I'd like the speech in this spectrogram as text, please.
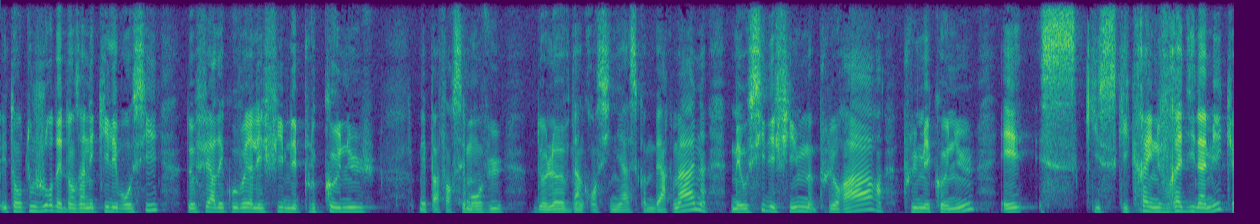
étant toujours d'être dans un équilibre aussi, de faire découvrir les films les plus connus mais pas forcément vu de l'œuvre d'un grand cinéaste comme Bergman, mais aussi des films plus rares, plus méconnus, et ce qui, crée une vraie dynamique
